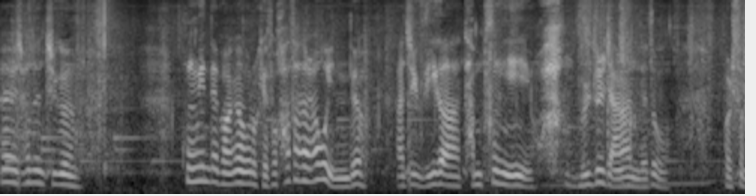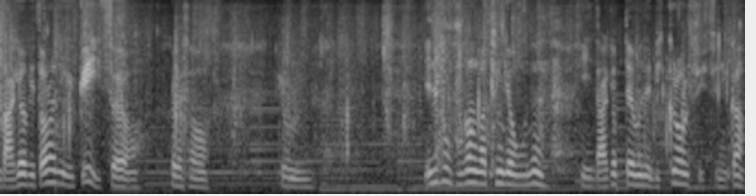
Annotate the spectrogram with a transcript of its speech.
네, 저는 지금 국민대 방향으로 계속 하산을 하고 있는데요. 아직 위가 단풍이 확 물들지 않았는데도 벌써 낙엽이 떨어지기 꽤 있어요. 그래서 좀 일부 구간 같은 경우는 이 낙엽 때문에 미끄러울 수 있으니까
